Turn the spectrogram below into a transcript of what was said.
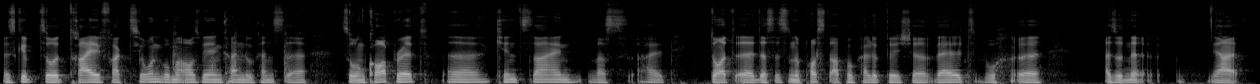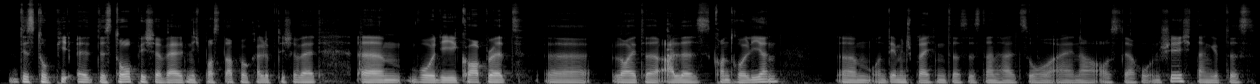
Es gibt so drei Fraktionen, wo man auswählen kann. Du kannst äh, so ein Corporate-Kind äh, sein, was halt dort, äh, das ist so eine postapokalyptische Welt, wo, äh, also eine, ja, Dystopie, äh, dystopische Welt, nicht postapokalyptische Welt, ähm, wo die Corporate-Leute äh, alles kontrollieren. Ähm, und dementsprechend, das ist dann halt so einer aus der hohen Schicht. Dann gibt es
